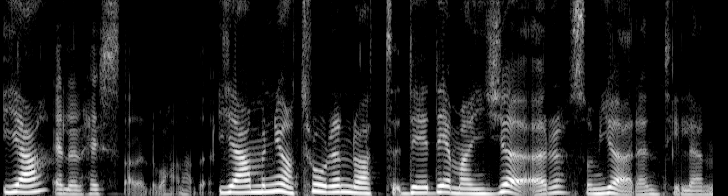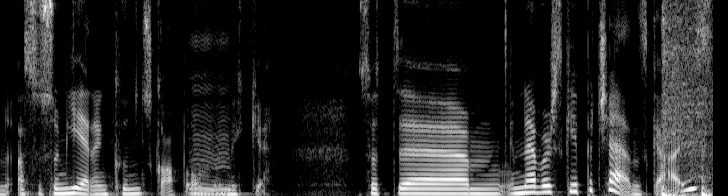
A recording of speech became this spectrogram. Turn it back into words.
ja, Eller hästar eller vad han hade. Ja, men jag tror ändå att det är det man gör som gör en till en, alltså som ger en kunskap om Mm. mycket. Så att, ehm, never skip a chance guys.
